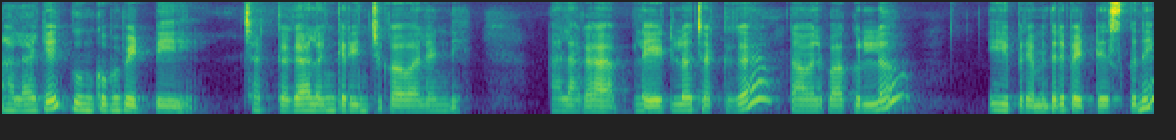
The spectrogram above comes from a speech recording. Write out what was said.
అలాగే కుంకుమ పెట్టి చక్కగా అలంకరించుకోవాలండి. అలాగా ప్లేట్లో చక్కగా తమలపాకుల్లో ఈ ప్రమిదలు పెట్టేసుకుని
